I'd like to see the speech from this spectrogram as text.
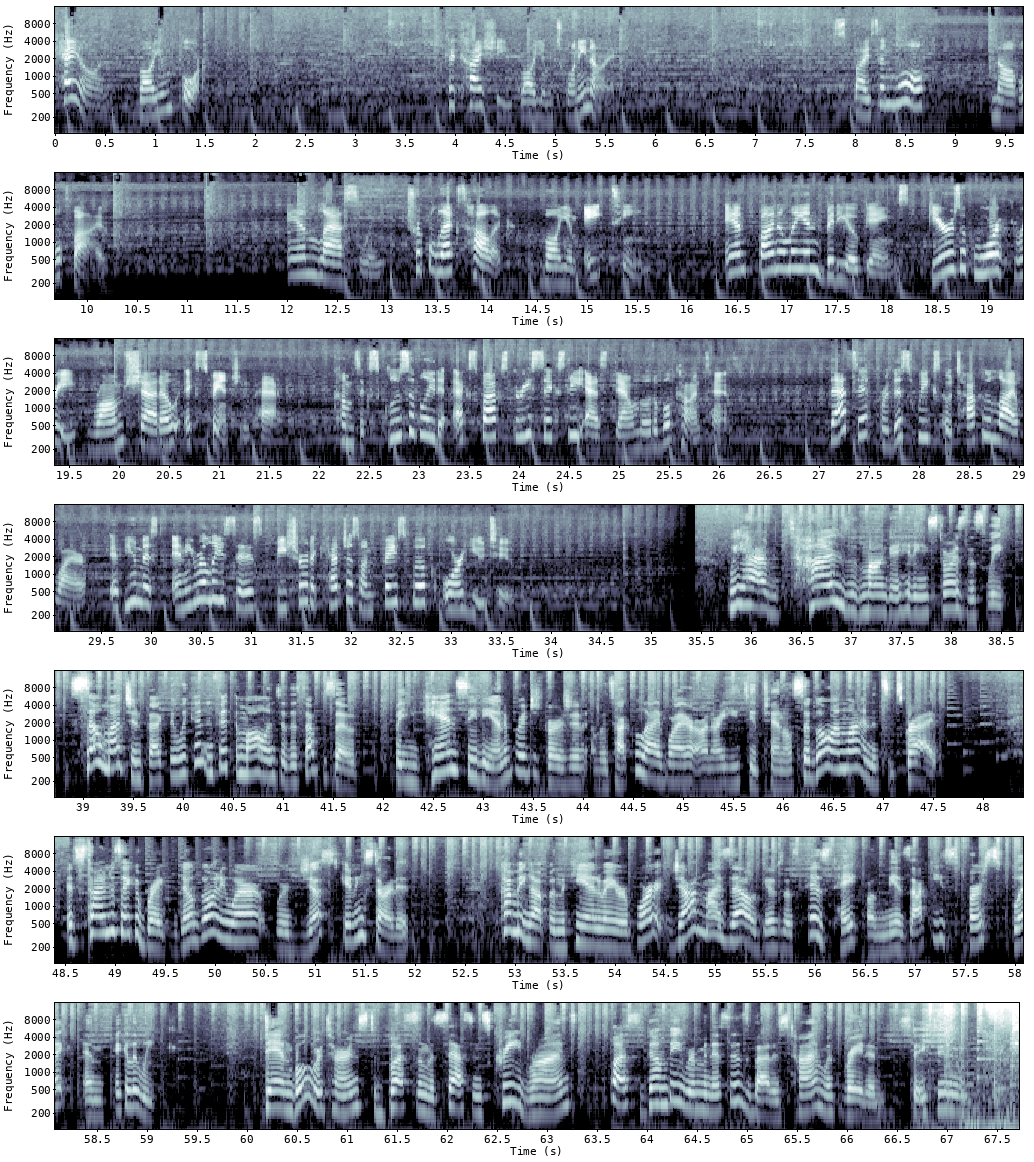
K-On! Volume 4. Kekkaishi, Volume 29. Spice and Wolf, Novel 5. And lastly, Triple X Holic, Volume 18. And finally in video games, Gears of War 3 RAAM Shadow Expansion Pack comes exclusively to Xbox 360 as downloadable content. That's it for this week's Otaku Livewire. If you missed any releases, be sure to catch us on Facebook or YouTube. We have tons of manga hitting stores this week. So much, in fact, that we couldn't fit them all into this episode. But you can see the unabridged version of Otaku Livewire on our YouTube channel, so go online and subscribe. It's time to take a break, but don't go anywhere. We're just getting started. Coming up in the Ki Anime Report, John Mizell gives us his take on Miyazaki's first flick and pick of the week. Dan Bull returns to bust some Assassin's Creed rhymes, plus Gumby reminisces about his time with Raiden. Stay tuned.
